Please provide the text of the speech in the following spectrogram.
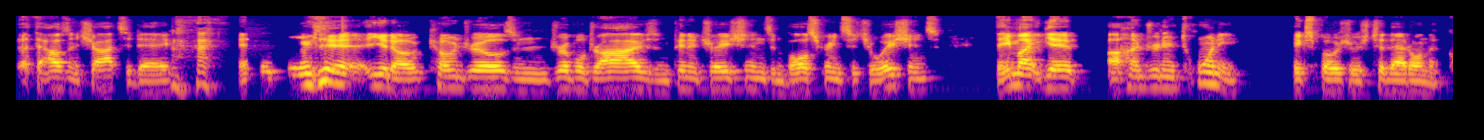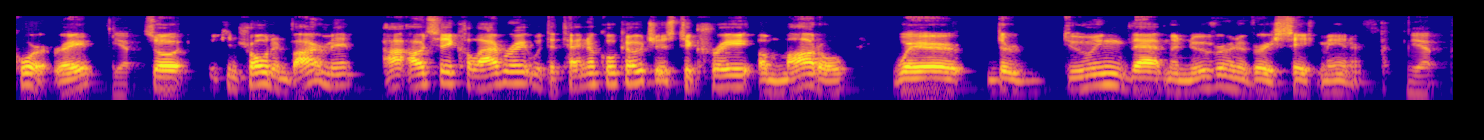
a thousand shots a day and you know cone drills and dribble drives and penetrations and ball screen situations they might get 120 exposures to that on the court, right? Yeah. So, a controlled environment, I, I, would say collaborate with the technical coaches to create a model where they're doing that maneuver in a very safe manner. Yep.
